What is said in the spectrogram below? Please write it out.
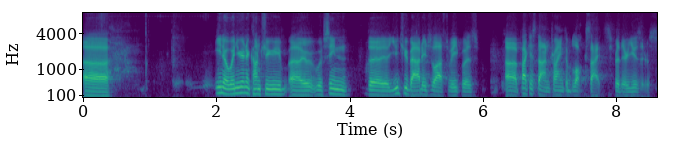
uh, you know, when you're in a country, uh, we've seen the YouTube outage last week was uh, Pakistan trying to block sites for their users.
